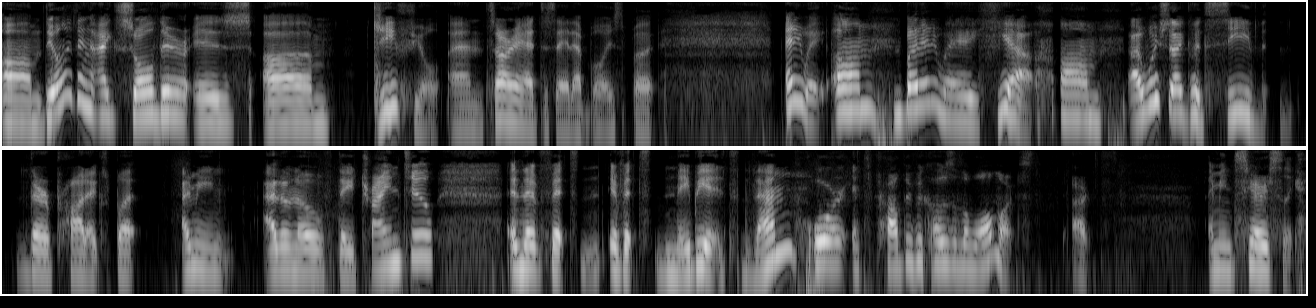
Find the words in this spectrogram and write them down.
Um, the only thing I saw there is um G Fuel, and sorry I had to say that, boys, but anyway, um, but anyway, yeah, um, I wish I could see th- their products, but I mean, I don't know if they trying to, and if it's if it's maybe it's them or it's probably because of the Walmart arts. I mean, seriously,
